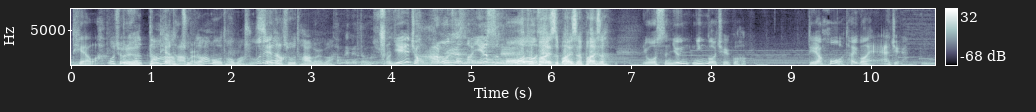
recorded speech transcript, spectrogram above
田哇，我觉得本田踏板儿上租不到摩托吧，租得到租踏板吧。他。们那边都是也叫摩托嘛，也是摩托不好意思，不好意思，不好意思，钥匙拧拧过去过后，点火，它有个按键，嗯。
